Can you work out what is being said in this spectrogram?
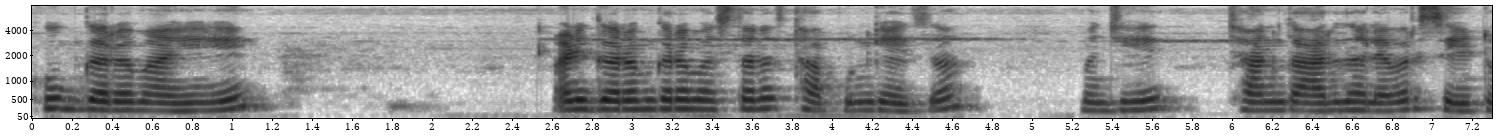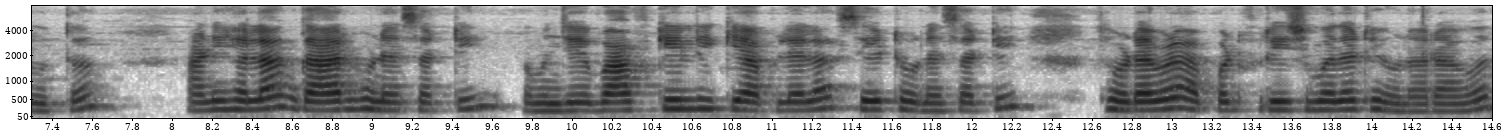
खूप गरम आहे हे. आणि गरम गरम असतानाच थापून घ्यायचं. म्हणजे हे छान गार झाल्यावर सेट होतं. आणि ह्याला गार होण्यासाठी म्हणजे वाफ गेली की आपल्याला सेट होण्यासाठी थोडा वेळ आपण फ्रीजमध्ये ठेवणार आहोत.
